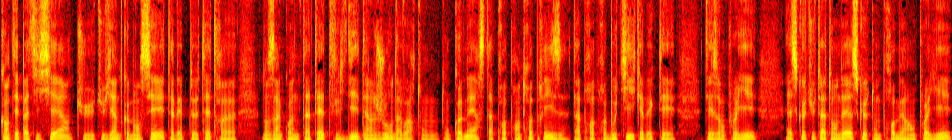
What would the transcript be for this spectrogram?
quand tu es pâtissière, tu, viens de commencer, tu avais peut-être euh, dans un coin de ta tête l'idée d'un jour d'avoir ton, commerce, ta propre entreprise, ta propre boutique avec tes, employés. Est-ce que tu t'attendais à ce que ton premier employé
